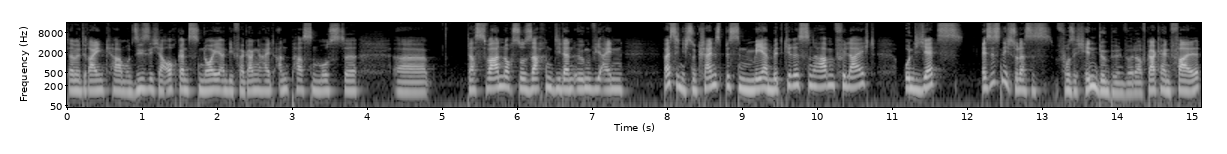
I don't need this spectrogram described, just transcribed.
damit reinkam und sie sich ja auch ganz neu an die Vergangenheit anpassen musste. Äh, das waren noch so Sachen, die dann irgendwie ein, weiß ich nicht, so ein kleines bisschen mehr mitgerissen haben vielleicht. Und jetzt, es ist nicht so, dass es vor sich hin dümpeln würde, auf gar keinen Fall.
